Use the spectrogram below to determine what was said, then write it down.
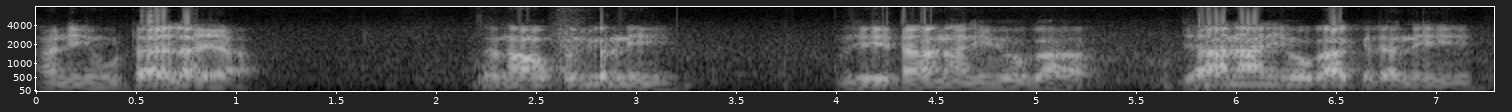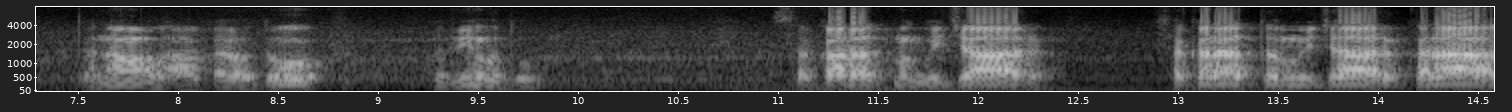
आणि उठायला या. तणाव कमी करणे म्हणजे ध्यान आणि योगा ध्यान आणि योगा केल्याने तणाव हा काय होतो? कमी होतो. सकारात्मक विचार सकारात्मक विचार करा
